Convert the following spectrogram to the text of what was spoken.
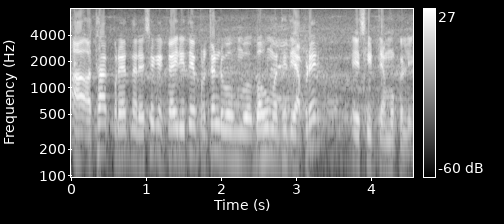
આ અથાગ પ્રયત્ન રહેશે કે કઈ રીતે પ્રચંડ બહુ બહુમતીથી આપણે એ સીટ ત્યાં મોકલીએ.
